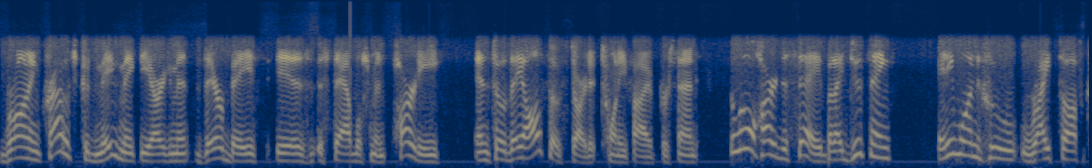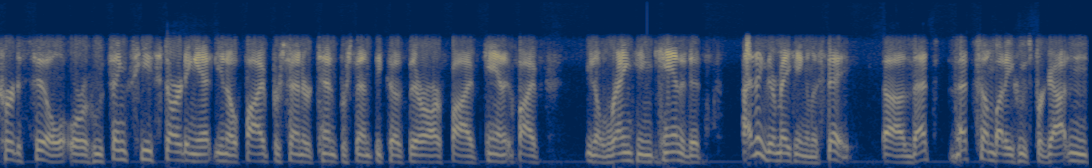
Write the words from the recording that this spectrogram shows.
Braun and Crouch could maybe make the argument their base is establishment party, and so they also start at 25%. It's a little hard to say, but I do think anyone who writes off Curtis Hill or who thinks he's starting at you know five percent or ten percent because there are five candidate five you know ranking candidates, I think they're making a mistake. Uh, that's that's somebody who's forgotten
